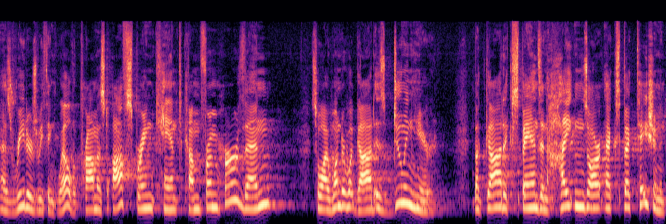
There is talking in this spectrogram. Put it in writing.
As readers, we think, well, the promised offspring can't come from her then. So I wonder what God is doing here. But God expands and heightens our expectation.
